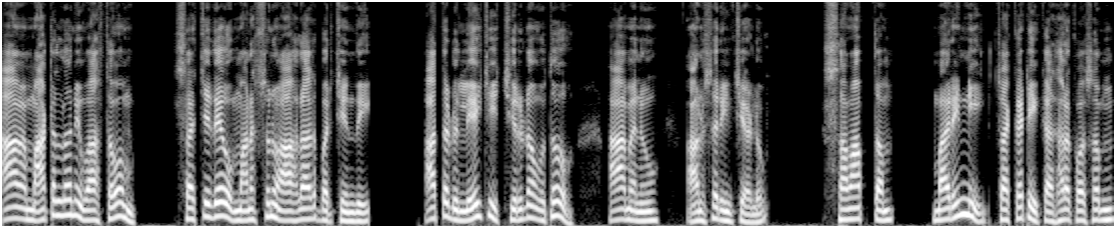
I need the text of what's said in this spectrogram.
ఆమె మాటల్లోని వాస్తవం సత్యదేవ్ మనస్సును ఆహ్లాదపరిచింది. అతడు లేచి చిరునవ్వుతో ఆమెను అనుసరించాడు. సమాప్తం. మరిన్ని చక్కటి కథల కోసం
